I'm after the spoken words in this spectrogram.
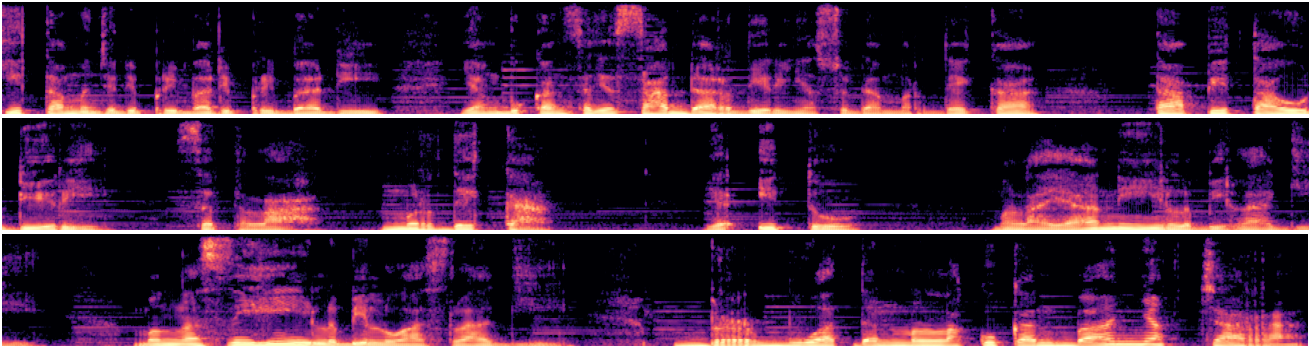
kita menjadi pribadi-pribadi yang bukan saja sadar dirinya sudah merdeka, tapi tahu diri setelah merdeka, yaitu melayani lebih lagi, mengasihi lebih luas lagi, berbuat dan melakukan banyak cara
